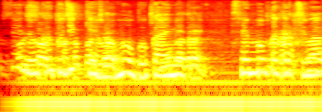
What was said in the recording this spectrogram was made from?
北朝鮮の核実験はもう5回目で専門家たちは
